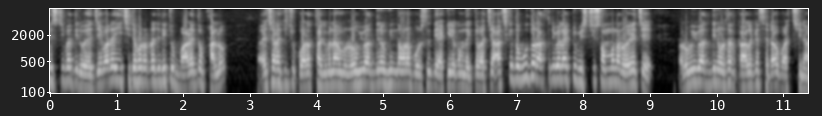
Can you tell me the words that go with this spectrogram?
বৃষ্টিপাতই রয়েছে। এবারে এই ছিটে ফোটাটা যদি একটু বাড়ে তো ভালো। এছাড়া কিছু করার থাকবে না। রবিবার দিনেও কিন্তু আমরা পরিস্থিতি একই রকম দেখতে পাচ্ছি। আজকে তবু তো রাত্রিবেলা একটু বৃষ্টির সম্ভাবনা রয়েছে। রবিবার দিন, অর্থাৎ কালকে সেটাও পাচ্ছি না।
